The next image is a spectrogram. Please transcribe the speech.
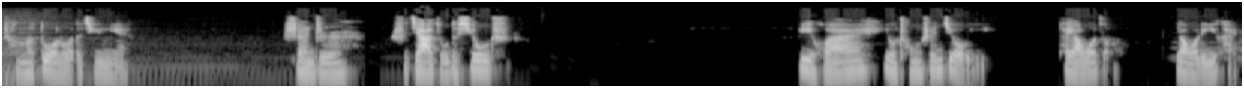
成了堕落的青年，甚至是家族的羞耻。毕怀又重申旧意，他要我走，要我离开他。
